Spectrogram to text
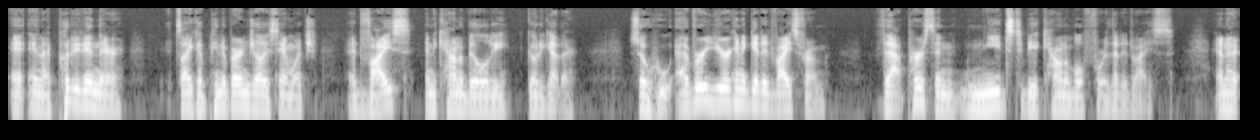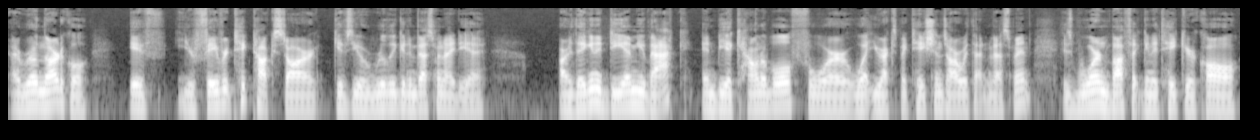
And, and I put it in there. It's like a peanut butter and jelly sandwich. Advice and accountability go together. So whoever you're going to get advice from, that person needs to be accountable for that advice. And I, I wrote in the article if your favorite TikTok star gives you a really good investment idea, are they going to DM you back and be accountable for what your expectations are with that investment? Is Warren Buffett going to take your call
